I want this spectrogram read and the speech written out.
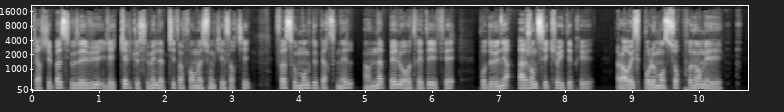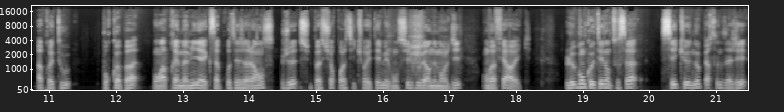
car je ne sais pas si vous avez vu il y a quelques semaines la petite information qui est sortie. Face au manque de personnel, un appel aux retraités est fait pour devenir agent de sécurité privée. Alors oui, c'est pour le moins surprenant, mais après tout, pourquoi pas? Bon, après Mamie avec sa protège lance, je suis pas sûr pour la sécurité, mais bon, si le gouvernement le dit, on va faire avec. Le bon côté dans tout ça, c'est que nos personnes âgées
